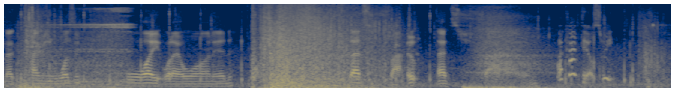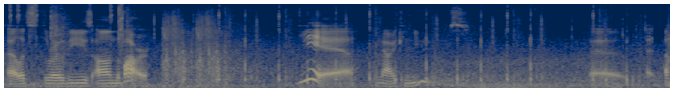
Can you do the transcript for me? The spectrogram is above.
that timing wasn't quite what I wanted. That's fine. Oh, that's fine. Oh, cocktail, sweet. Uh, let's throw these on the bar. Yeah. Now I can use. Uh, uh, uh,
